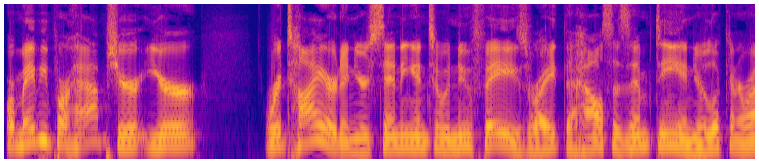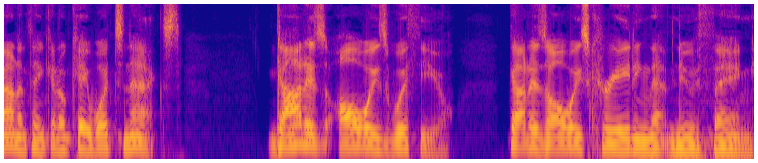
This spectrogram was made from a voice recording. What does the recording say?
or maybe perhaps you're you're retired and you're standing into a new phase, right? The house is empty and you're looking around and thinking, okay, what's next? God is always with you. God is always creating that new thing.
